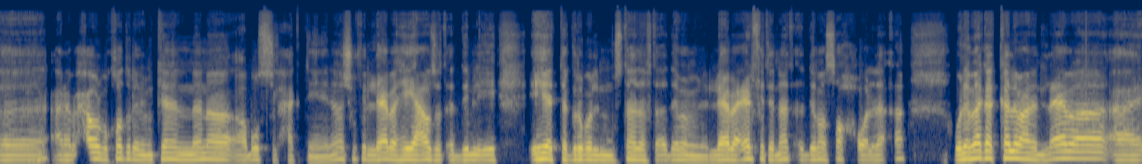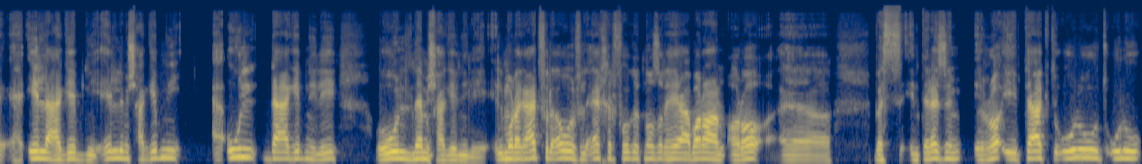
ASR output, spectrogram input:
آآ اهم. أنا باحاول بقدر الإمكان إن أنا أبُص لحاجتين، إن أنا أشوف اللعبة هي عاوزة تقدم لي إيه، إيه هي التجربة المستهدف تقديمها من اللعبة، عرفت إنها تقدمها صح والّا لأ، ولمّا آجي أتكلم عن اللعبة آآ إيه اللي عاجبني، إيه اللي مش عاجبني، أقول ده عاجبني ليه، وأقول ده مش عاجبني ليه. المراجعات في الأول وفي الآخر في وجهة نظري هي عبارة عن آراء آآ بس أنت لازم الرأي بتاعك تقوله تقوله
